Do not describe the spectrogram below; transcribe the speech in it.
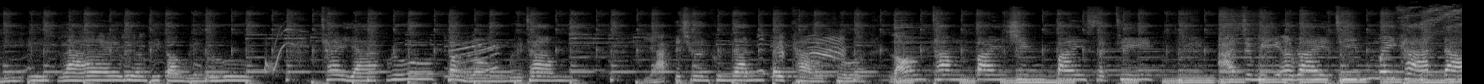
มีอีกหลายเรื่องที่ต้องเรียนรู้ ถ้าอยากรู้ต้องลงมือทำ อยากจะเชิญคุณนั้นไปเข้าครัว ลองทำไปชิมไปสักที อาจจะมีอะไรที่ไม่คาดเดา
